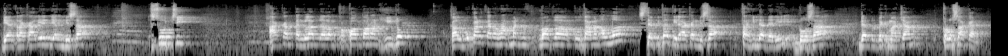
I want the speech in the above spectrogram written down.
di antara kalian yang bisa suci akan tenggelam dalam kekotoran hidup. Kalau bukan karena rahmat keutamaan Allah, setiap kita tidak akan bisa terhindar dari dosa dan berbagai macam kerusakan.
